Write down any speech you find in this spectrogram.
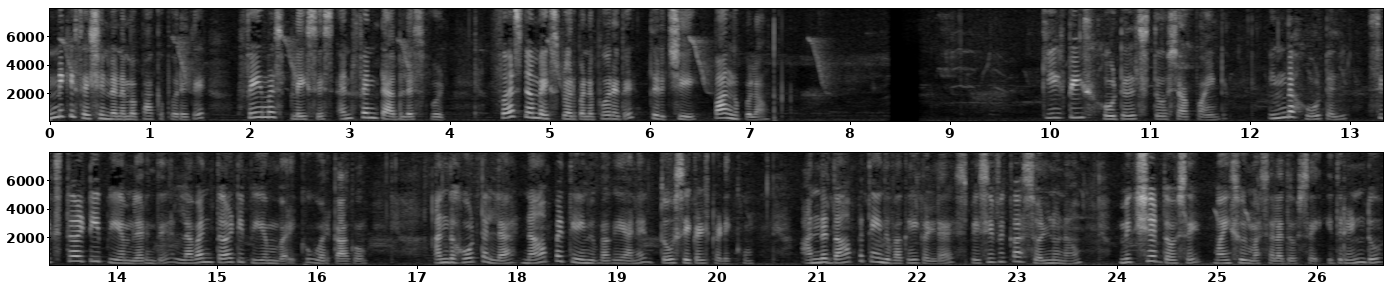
இன்றைக்கி செஷனில் நம்ம பார்க்க போகிறது famous places and fantabulous food first நம்ம எக்ஸ்ப்ளோர் பண்ண போகிறது திருச்சி. வாங்க போகலாம் கீர்த்திஸ் ஹோட்டல்ஸ் தோசா பாயிண்ட். இந்த ஹோட்டல் சிக்ஸ் தேர்ட்டி பிஎம்லேருந்து லெவன் தேர்ட்டி பிஎம் வரைக்கும் ஒர்க் ஆகும். அந்த ஹோட்டலில் நாற்பத்தி ஐந்து வகையான தோசைகள் கிடைக்கும். அந்த நாற்பத்தைந்து வகைகளில் ஸ்பெசிஃபிக்காக சொல்லணுன்னா மிக்சர் தோசை மைசூர் மசாலா தோசை. இது ரெண்டும்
